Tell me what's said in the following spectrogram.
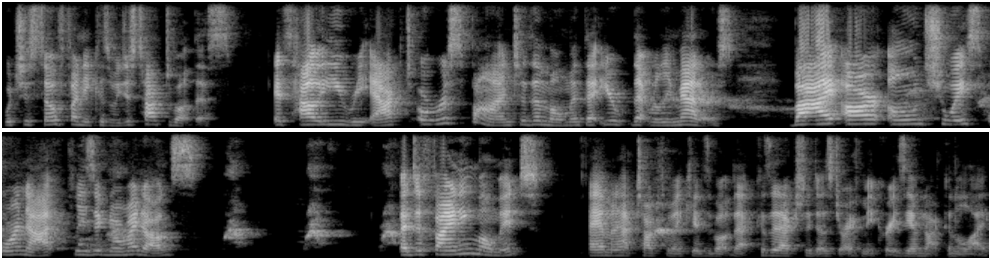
which is so funny because we just talked about this. It's how you react or respond to the moment that you that really matters. By our own choice or not, please ignore my dogs. A defining moment. I am gonna have to talk to my kids about that because it actually does drive me crazy. I'm not gonna lie.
